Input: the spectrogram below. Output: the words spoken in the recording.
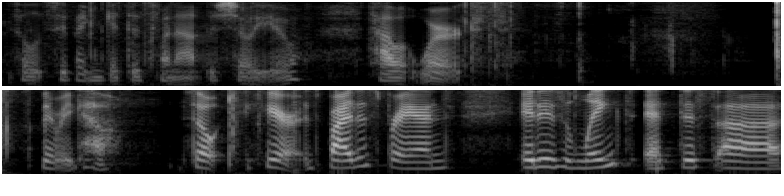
So let's see if I can get this one out to show you how it works. There we go. So here, it's by this brand. It is linked at this, uh,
